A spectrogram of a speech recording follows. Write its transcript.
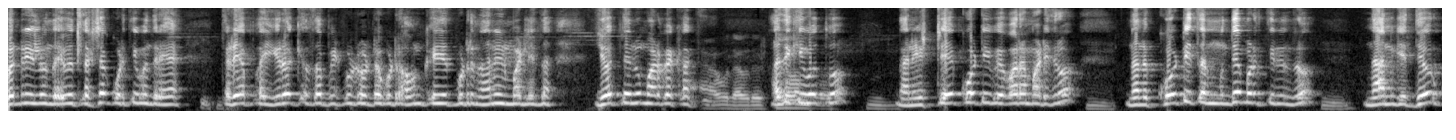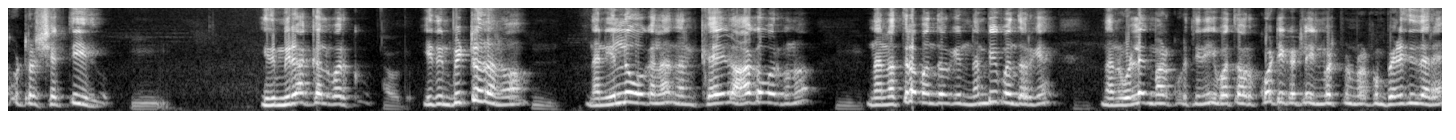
ಬನ್ನಿರಿ ಇಲ್ಲೊಂದು ಐವತ್ತು ಲಕ್ಷ ಕೊಡ್ತೀವಿ ಅಂದರೆ ತಡೆಯಪ್ಪ ಇರೋ ಕೆಲಸ ಬಿಟ್ಬಿಟ್ಟು ಹೊಂಟೋಗ್ಬಿಟ್ರೆ ಅವ್ನ ಕೈ ಎತ್ಬಿಟ್ರೆ ನಾನೇನು ಮಾಡಲಿ ಅಂತ ಯೋಚನೆನೂ ಮಾಡಬೇಕಾಗ್ತದೆ. ಅದಕ್ಕೆ ಇವತ್ತು ನಾನು ಎಷ್ಟೇ ಕೋಟಿ ವ್ಯವಹಾರ ಮಾಡಿದ್ರು ನನ್ನ ಕೋಟಿ ತನ್ನ ಮುಂದೆ ಮಾಡ್ತೀನಿ ಅಂದರು ನನಗೆ ದೇವ್ರು ಕೊಟ್ಟಿರೋ ಶಕ್ತಿ ಇದು. ಇದು ಮಿರಾಕಲ್ ವರ್ಕ್. ಹೌದು. ಇದನ್ನ ಬಿಟ್ಟು ನಾನು ನಾನು ಎಲ್ಲೂ ಹೋಗಲ್ಲ ನನ್ನ ಕೈಲಿ ಆಗೋವರೆಗೂ ನನ್ನ ಹತ್ರ ಬಂದವ್ರಿಗೆ ನಂಬಿ ಬಂದವ್ರಿಗೆ ನಾನು ಒಳ್ಳೇದು ಮಾಡಿಕೊಡ್ತೀನಿ. ಇವತ್ತು ಅವ್ರು ಕೋಟಿ ಗಟ್ಟಲೆ ಇನ್ವೆಸ್ಟ್ಮೆಂಟ್ ಮಾಡ್ಕೊಂಡು ಬೆಳೆದಿದ್ದಾರೆ.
